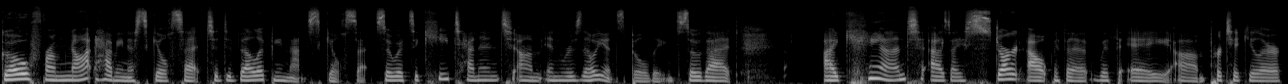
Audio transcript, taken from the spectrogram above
go from not having a skill set to developing that skill set. So it's a key tenant um, in resilience building so that I can't, as I start out with a with a um, particular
